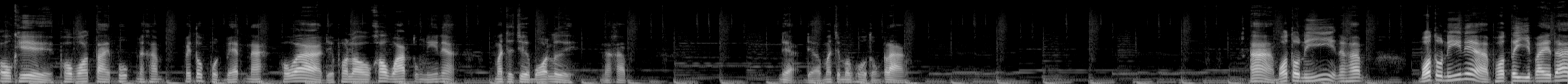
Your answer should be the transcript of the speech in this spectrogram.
โอเค พอบอสตายปุ๊บนะครับ ไม่ต้องปลดแบทนะ เพราะว่าเดี๋ยวพอเราเข้าวาร์ปตรงนี้เนี่ย มันจะเจอบอสเลยนะครับ เนี่ย เดี๋ยวมันจะมาโผล่ตรงกลาง อ่า บอสตัวนี้นะครับ บอสตัวนี้เนี่ย พอตีไปได้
